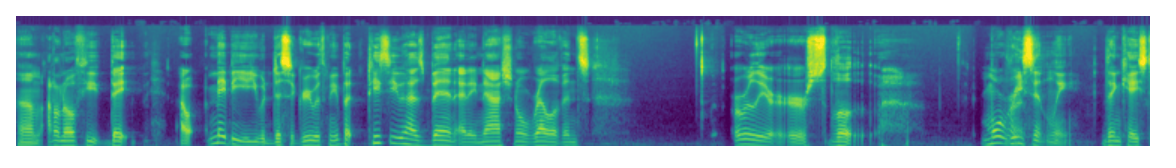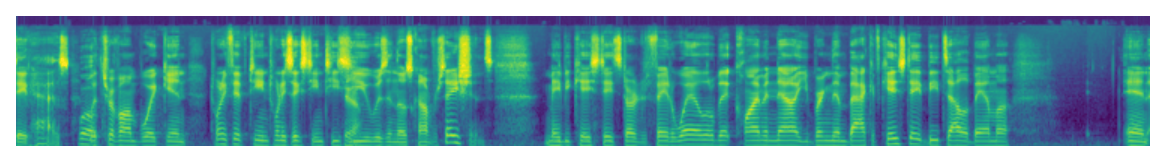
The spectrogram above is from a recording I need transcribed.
Um, I don't know if he they oh, maybe you would disagree with me, but TCU has been at a national relevance earlier or slow, more right. recently than K State has. Well, with Trevone Boykin, 2015, 2016, TCU yeah. was in those conversations. Maybe K State started to fade away a little bit, climbing now. You bring them back. If K State beats Alabama and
